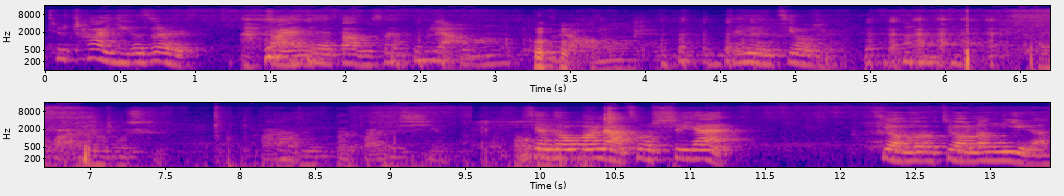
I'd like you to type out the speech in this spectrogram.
就差一个字儿，白菜大头菜。不俩吗？不俩吗？真能叫上。他白菜不吃，白菜白白菜腥。现在我俩做试验，脚脚扔一个，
